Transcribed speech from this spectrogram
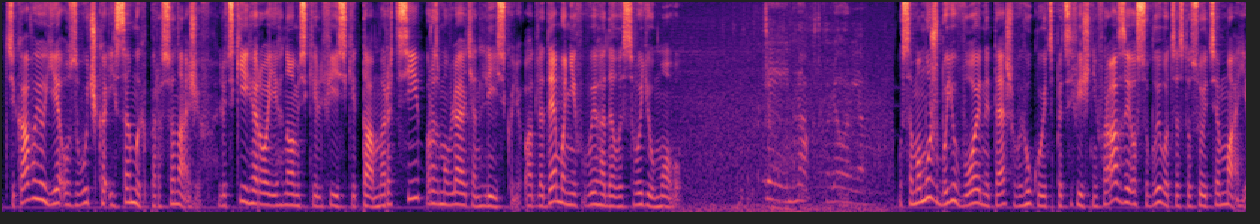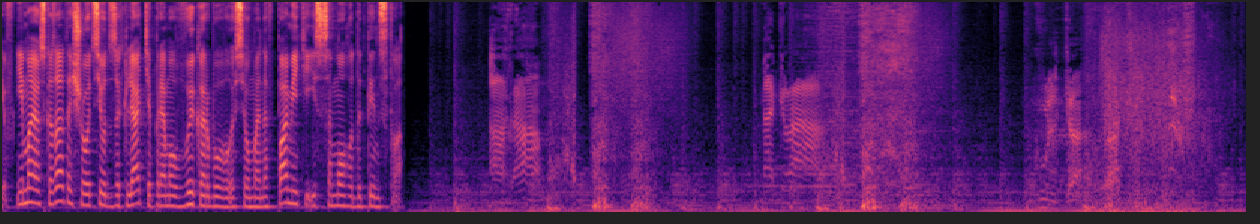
Цікавою є озвучка і самих персонажів. Людські герої, гномські, ельфійські та мерці розмовляють англійською, а для демонів вигадали свою мову. У самому ж бою воїни теж вигукують специфічні фрази, особливо це стосується магів. І маю сказати, що оці от закляття прямо викарбувалися у мене в пам'яті із самого дитинства. Aram. Vodka. Vodka.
